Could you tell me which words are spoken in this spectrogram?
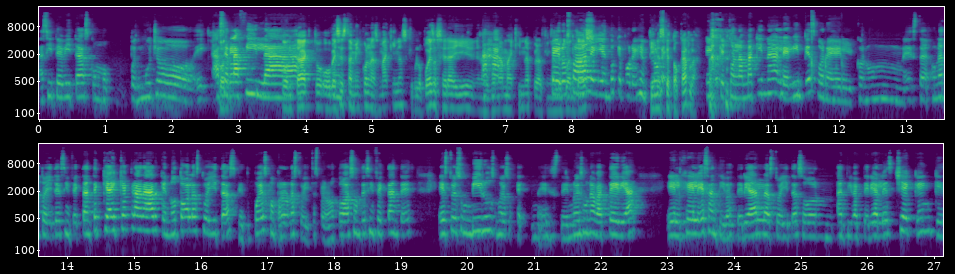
Así te evitas como, pues mucho, eh, hacer Con- la fila. Contacto, o veces también con las máquinas, que lo puedes hacer ahí en Ajá. alguna máquina, pero al final Pero de estaba cuentas leyendo que, por ejemplo, tienes que tocarla. en que con la máquina le limpias con, el, con un, esta- una toallita desinfectante, que hay que aclarar que no todas las toallitas, que tú puedes comprar unas toallitas, pero no todas son desinfectantes. Esto es un virus, no es, eh, este, no es una bacteria. El gel es antibacterial, las toallitas son antibacteriales. Chequen que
